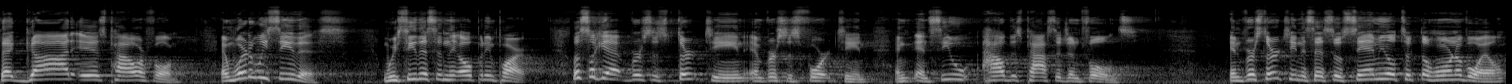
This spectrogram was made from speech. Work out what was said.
That God is powerful. And where do we see this? We see this in the opening part. Let's look at verses 13 and verses 14 and, and see how this passage unfolds. In verse 13, it says So Samuel took the horn of oil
